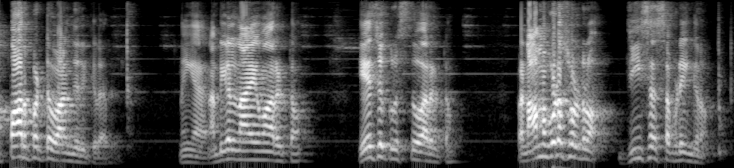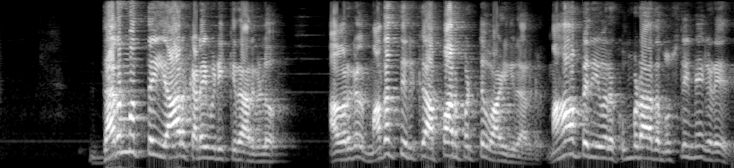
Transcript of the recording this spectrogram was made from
அப்பாற்பட்டு வாழ்ந்திருக்கிறார்கள். நீங்க நபிகள் நாயகமா இருக்கட்டும் இயேசு கிறிஸ்துவா இருக்கட்டும் இப்போ நாம கூட சொல்றோம் ஜீசஸ் அப்படிங்கிறோம். தர்மத்தை யார் கடைபிடிக்கிறார்களோ அவர்கள் மதத்திற்கு அப்பாற்பட்டு வாழ்கிறார்கள். மகா பெரியவரை கும்பிடாத முஸ்லீமே கிடையாது.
